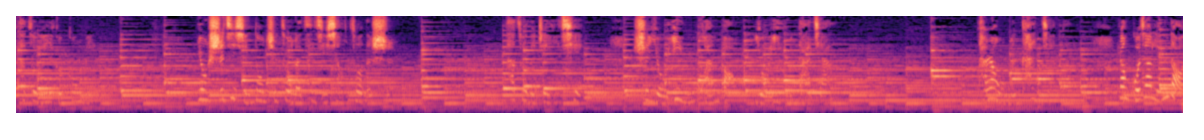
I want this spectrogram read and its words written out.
他作为一个公民，用实际行动去做了自己想做的事。他做的这一切，是有益于环保，有益于大家。国家领导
